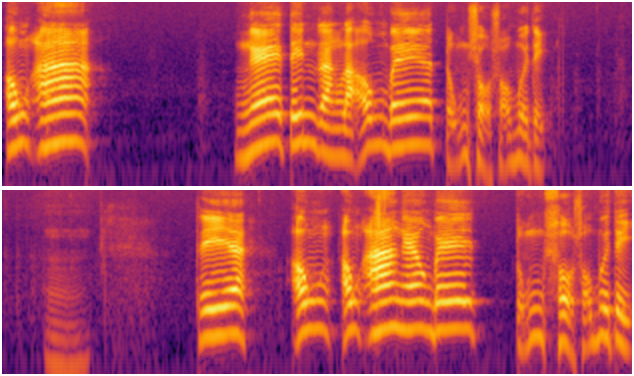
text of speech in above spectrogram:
ông A nghe tin rằng là ông B trúng sổ số 10 tỷ. Ừ. thì à, ông ông A nghe ông B trúng sổ số 10 tỷ,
